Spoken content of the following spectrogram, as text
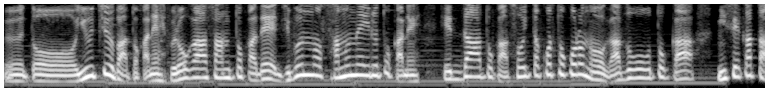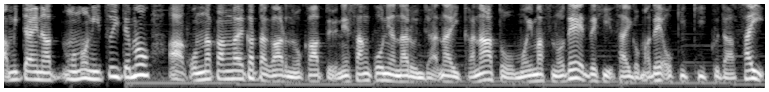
うんと、YouTuber とかね、ブロガーさんとかで自分のサムネイルとかね、ヘッダーとか、そういったところの画像とか、見せ方みたいなものについても、あこんな考え方があるのかというね、参考にはなるんじゃないかなと思いますので、ぜひ最後までお聞きください。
